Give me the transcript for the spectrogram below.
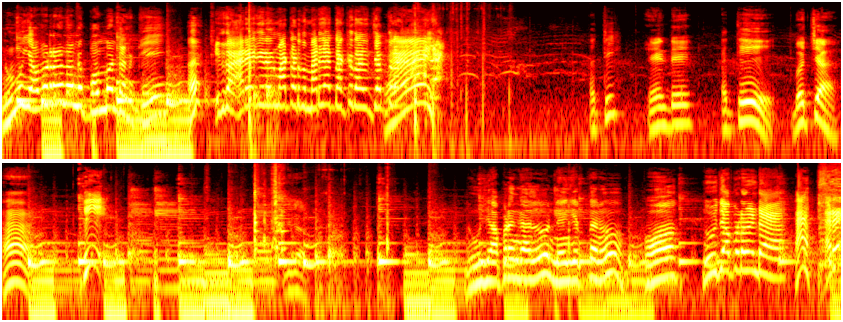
నువ్వు ఎవడరా నన్ను పొమ్మంటానికి? ఆ? ఇదిగో అరే గిరని మాట్లాడుతూ మర్యాద దక్కదని చెప్తా అత్తి. ఏంటి? అత్తి. బొచ్చా. నువ్వు చెప్పడం కాదు నేను చెప్తాను. పో. నువ్వు చెప్పడం ఏంటే? అరే.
